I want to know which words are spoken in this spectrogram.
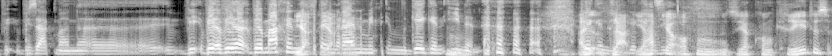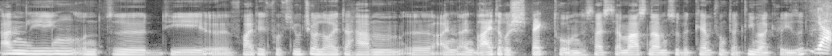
wie, sagt man, äh, wir, wir, wir machen nicht ja, ein ja, Rennen mit ihm, gegen hm. ihnen. also gegen, klar, gegen ihr habt sie. ja auch ein sehr konkretes Anliegen und äh, die äh, Friday for Future Leute haben äh, ein, ein breiteres Spektrum, das heißt der Maßnahmen zur Bekämpfung der Klimakrise. Ja.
